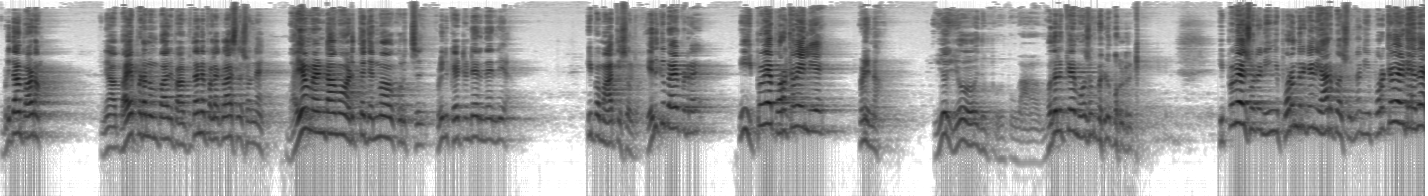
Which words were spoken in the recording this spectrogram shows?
இப்படி தான் பாடம். நான் பயப்படணும் பாரு. அப்படி தானே பல கிளாஸில் சொன்னேன். பயம் வேண்டாமோ அடுத்த ஜென்மாவை குறித்து அப்படின்னு கேட்டுகிட்டே இருந்தேன் இல்லையா? இப்போ மாற்றி சொல்கிறோம் எதுக்கு பயப்படுற? நீ இப்போவே பிறக்கவே இல்லையே. அப்படின்னா ஐயோ ஐயோ இது முதலுக்கே மோசம் போயிடு போல் இருக்கு இப்போவே சொல்கிறேன் நீங்கள் பிறந்திருக்கேன்னு யாருப்பா சொன்னால் நீ பிறக்கவே கிடையாதே.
